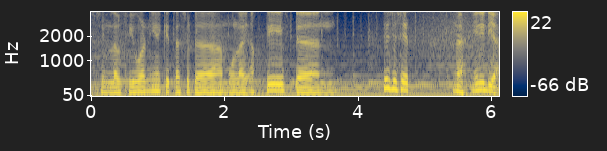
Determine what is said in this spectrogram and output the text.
Simlab viewernya kita sudah mulai aktif dan this is it. Nah ini dia.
